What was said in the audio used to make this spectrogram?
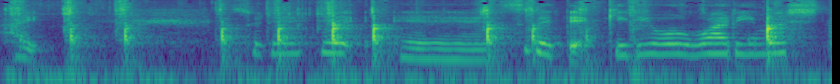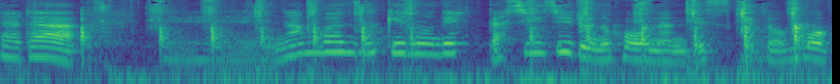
はい。それで、えー、全て切り終わりましたら、えー、南蛮漬けのねだし汁の方なんですけども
